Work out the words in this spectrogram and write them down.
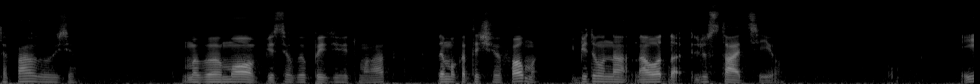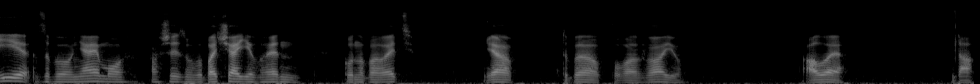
Тепер, друзі, ми беремо після Википедії гетьманат демократичні реформи і підемо на народну люстрацію. І забороняємо фашизм. Вибачай, Євген Коновалець. Я тебе поважаю. Але. Да.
